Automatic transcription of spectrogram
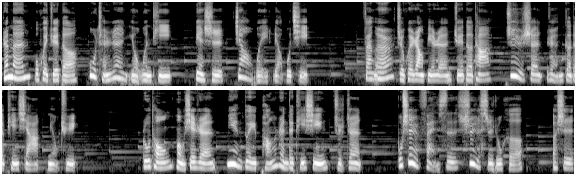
人们不会觉得不承认有问题便是较为了不起，反而只会让别人觉得他自身人格的偏狭扭曲。如同某些人面对旁人的提醒指正，不是反思事实如何。而是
